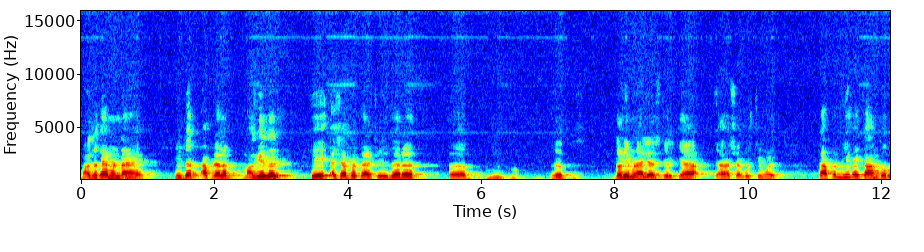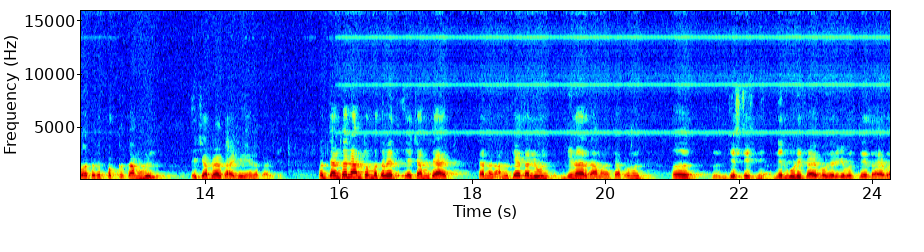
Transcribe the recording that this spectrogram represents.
माझं काय म्हणणं आहे की जर आपल्याला मागे जर हे अशा प्रकारची जर धडे मिळाले असतील की ह्या या अशा गोष्टीमुळे तर आपण जे काही काम करू आता ते पक्क काम होईल याची आपल्याला काळजी घ्यायला पाहिजे. पण त्यांचं आणि आमचं मतभेद याच्यामध्ये आहेत. त्यांना आम्ही ते आता लिहून देणार आहेत आम्हाला त्याप्रमाणे जस्टिस निरगुडे साहेब वगैरे जे बसले आहेत साहेब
